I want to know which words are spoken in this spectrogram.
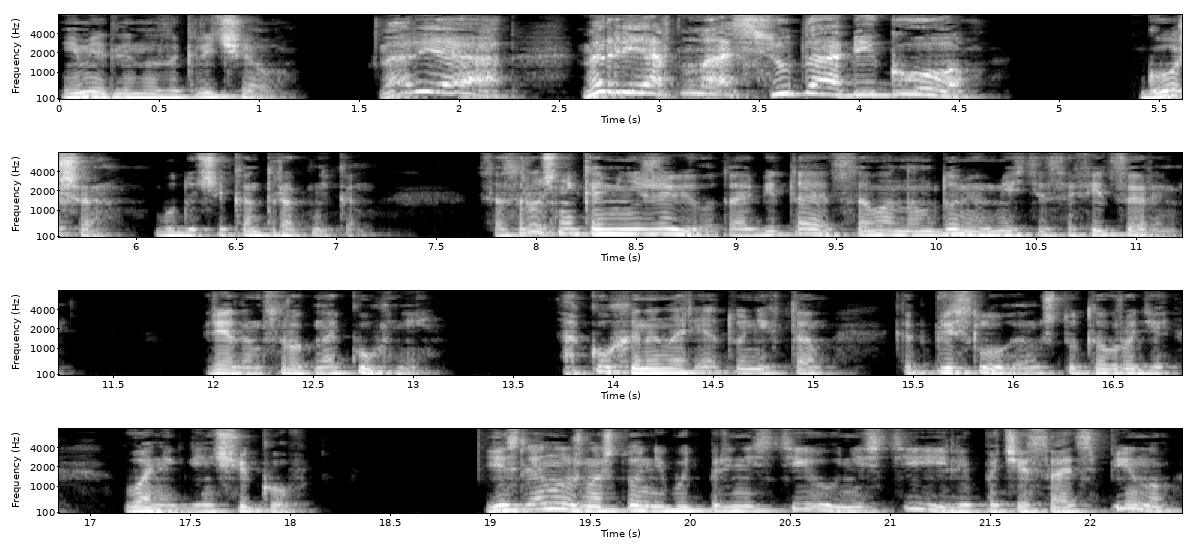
немедленно закричал. «Наряд! Наряд нас сюда бегом!» Гоша, будучи контрактником, со срочниками не живет, а обитает в саванном доме вместе с офицерами, рядом с ротной кухней. А кухонный наряд у них там как прислуга, ну, что-то вроде Ваня Генщиков. Если нужно что-нибудь принести, унести или почесать спину,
